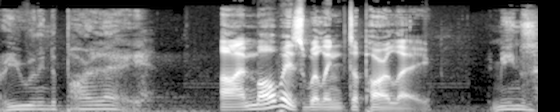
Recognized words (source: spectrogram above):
Are you willing to parlay? I'm always willing to parlay. It means...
